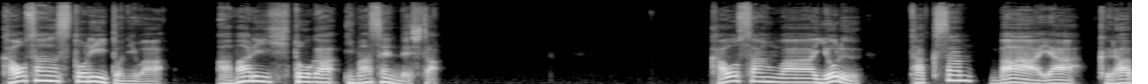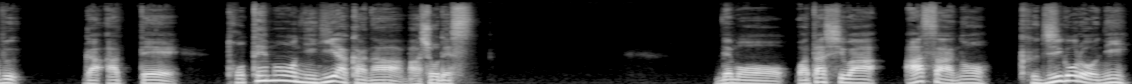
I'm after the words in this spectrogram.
カオサンストリートにはあまり人がいませんでした。カオさんは夜たくさんバーやクラブがあって、とても賑やかな場所です。でも私は朝の9時頃に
